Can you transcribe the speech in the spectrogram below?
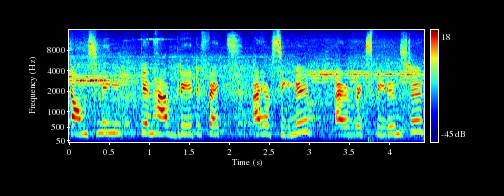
Counseling can have great effects. I have seen it, I have experienced it.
